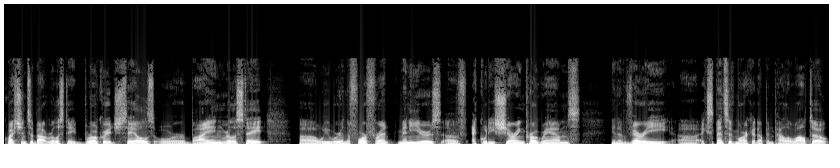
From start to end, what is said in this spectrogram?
questions about real estate brokerage, sales, or buying real estate. Uh, we were in the forefront many years of equity sharing programs in a very uh, expensive market up in Palo Alto.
